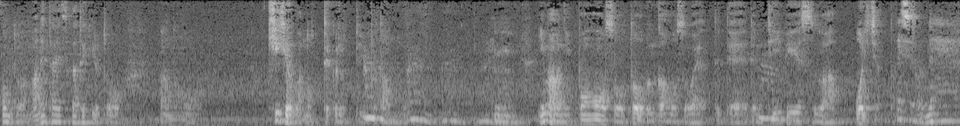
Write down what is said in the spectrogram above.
今度はマネタイズができるとあの企業が乗ってくるっていうパターンも、うんうんうんうん。今は日本放送と文化放送がやっててでもうん。TBS は降りちゃったんですすよね。ね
